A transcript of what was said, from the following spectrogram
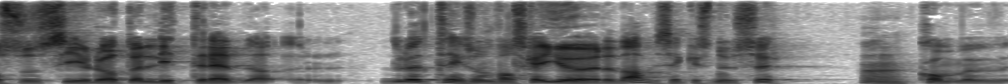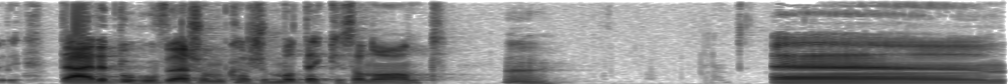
Og så sier du at du er litt redd Du tenker sånn Hva skal jeg gjøre da, hvis jeg ikke snuser? Komme- det er et behov der som kanskje må dekkes av noe annet. Eh,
